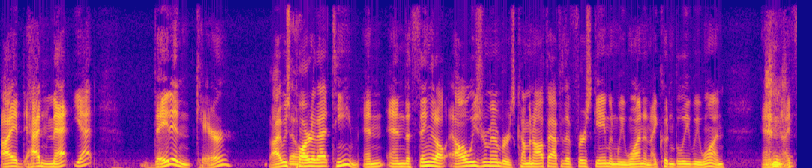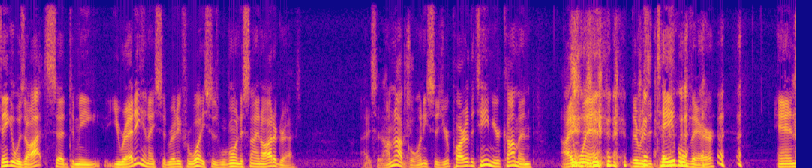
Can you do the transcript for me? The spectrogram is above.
I had, hadn't met yet. They didn't care. I was No. part of that team, and and the thing that I'll always remember is coming off after the first game and we won, and I couldn't believe we won. And I think it was Ott said to me, "You ready?" And I said, "Ready for what?" He says, "We're going to sign autographs." I said, "I'm not going." He says, "You're part of the team. You're coming." I went. there was a table there, and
